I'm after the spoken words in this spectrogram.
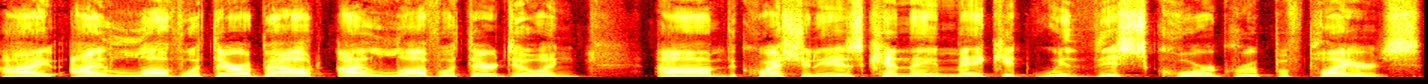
I I love what they're about. I love what they're doing. Um, the question is, can they make it with this core group of players?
